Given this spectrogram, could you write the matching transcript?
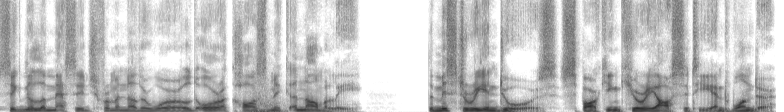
signal a message from another world or a cosmic anomaly? The mystery endures, sparking curiosity and wonder.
